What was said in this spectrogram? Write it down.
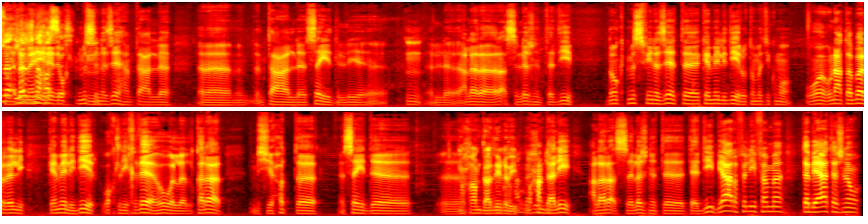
الجماهير حساس. هذه وقت تمس النزاهة نتاع نتاع السيد اللي آه، على رأس اللجنة التأديب. donc تمس في نزاهة آه، كمال يدير automatiquement و- ونعتبر اللي كمال يدير وقت اللي خذاه هو ال- القرار باش يحط آه، السيد آه، آه، محمد علي غريب. محمد علي على رأس لجنة التأديب. يعرف اللي فما تبعاتها شنو؟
